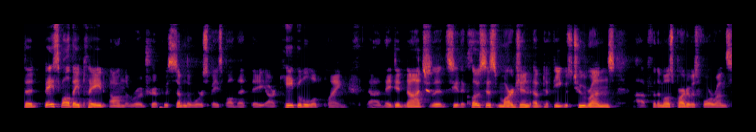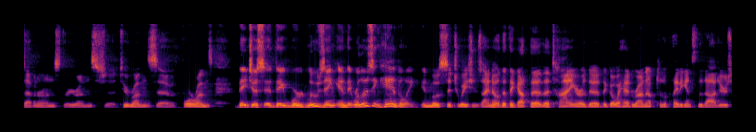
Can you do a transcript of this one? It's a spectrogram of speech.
the baseball they played on the road trip was some of the worst baseball that they are capable of playing. Uh, they did not, let's see, the closest margin of defeat was two runs. Uh, for the most part, it was four runs, seven runs, three runs, uh, two runs, uh, four runs. They just they were losing, and they were losing handily in most situations. I know that they got the the tying or the the go ahead run up to the plate against the Dodgers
